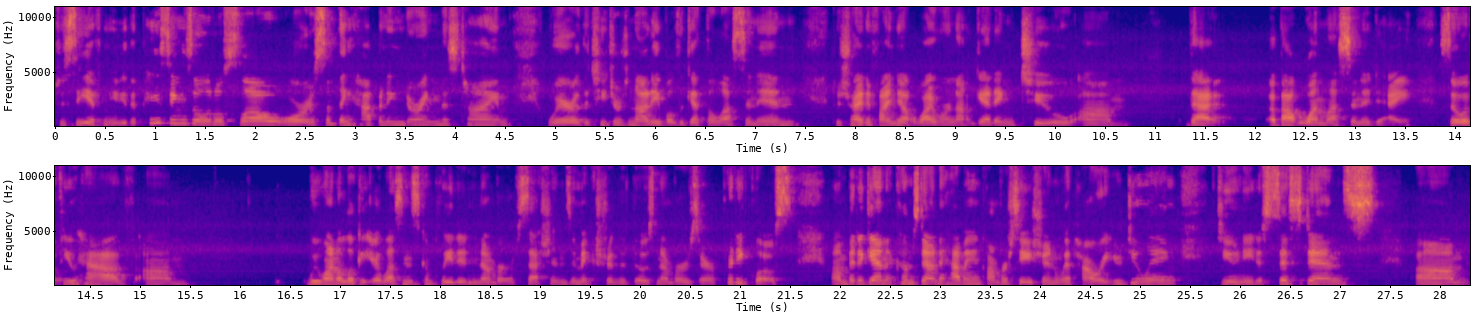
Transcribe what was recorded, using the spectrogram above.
to see if maybe the pacing is a little slow or is something happening during this time where the teacher's not able to get the lesson in to try to find out why we're not getting to um, that about one lesson a day. So if you have, um, we want to look at your lessons completed number of sessions and make sure that those numbers are pretty close. Um, but again, it comes down to having a conversation with how are you doing? Do you need assistance? Um,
